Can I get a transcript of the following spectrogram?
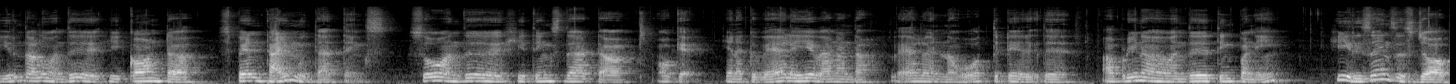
இருந்தாலும் வந்து he can't spend time with that things so வந்து ஹி திங்ஸ் தட் ஓகே எனக்கு வேலையே வேணாண்டா வேலை என்ன ஓத்துட்டே இருக்குது அப்படின்னு நான் வந்து திங்க் பண்ணி ஹீ ரிசைன்ஸ் இஸ் ஜாப்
